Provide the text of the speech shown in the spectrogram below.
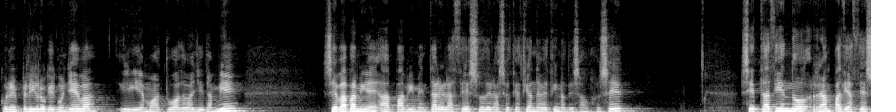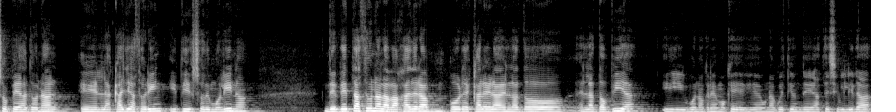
con el peligro que conlleva y hemos actuado allí también. Se va a pavimentar el acceso de la Asociación de Vecinos de San José. Se está haciendo rampas de acceso peatonal en la calle Azorín y Tirso de Molina. Desde esta zona la bajada era por escaleras en las dos, en las dos vías y bueno, creemos que es una cuestión de accesibilidad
